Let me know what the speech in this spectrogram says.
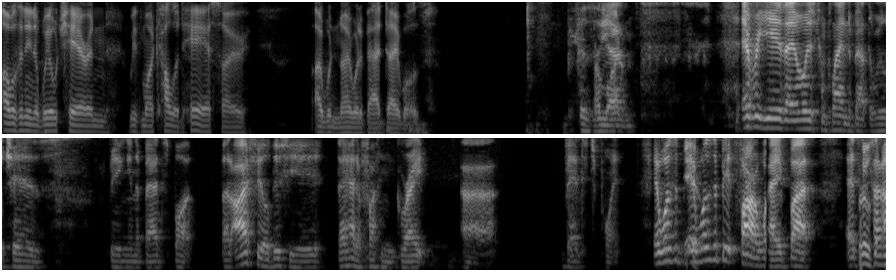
I wasn't in a wheelchair and with my coloured hair, so I wouldn't know what a bad day was. because the like- um, every year they always complain about the wheelchairs being in a bad spot, but I feel this year they had a fucking great uh, vantage point. It was a, Yeah. it was a bit far away, but it's But it was kinda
